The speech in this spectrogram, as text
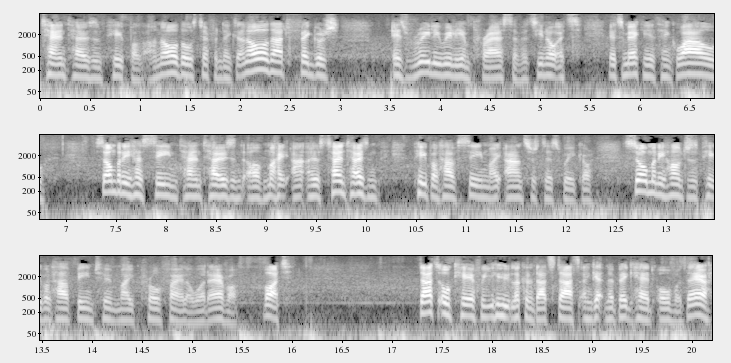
10,000 people, and all those different things, and all that figures is really, really impressive. It's you know, it's it's making you think, wow, somebody has seen 10,000 of my uh, 10,000 people have seen my answers this week or so many hundreds of people have been to my profile or whatever but that's okay for you looking at that stats and getting a big head over there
